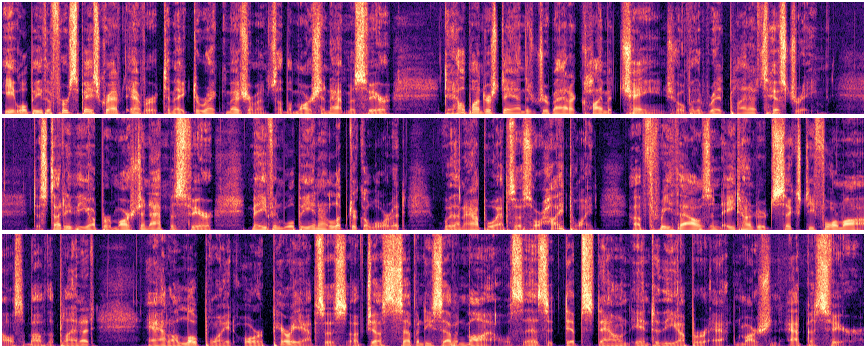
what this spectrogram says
It will be the first spacecraft ever to make direct measurements of the Martian atmosphere to help understand the dramatic climate change over the red planet's history. To study the upper Martian atmosphere, MAVEN will be in an elliptical orbit with an apoapsis or high point of 3,864 miles above the planet and a low point or periapsis of just 77 miles as it dips down into the upper Martian atmosphere.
